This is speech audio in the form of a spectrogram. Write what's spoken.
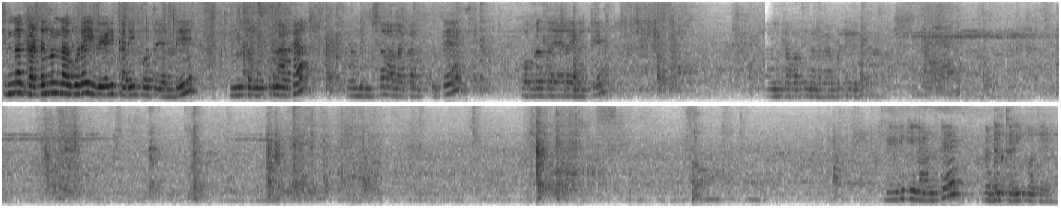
చిన్న గడ్డలున్నా కూడా ఈ వేడి కరిగిపోతాయండి. ఇంత మెత్తనాక రెండు నిమిషాలు అలా కలుపుకుంటే పొంగల్ తయారైనట్టే. ఇంకెవరు తినరు కాబట్టి. వేడికి ఇలా అంటే గడ్డలు కరిగిపోతాయండి.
